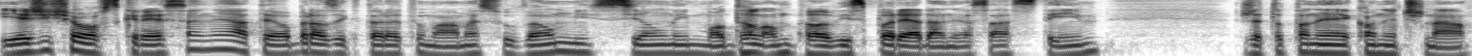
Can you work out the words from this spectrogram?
Ježišovo vzkriesenie a tie obrazy, ktoré tu máme, sú veľmi silným modelom toho vysporiadania sa s tým, že toto nie je konečná.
